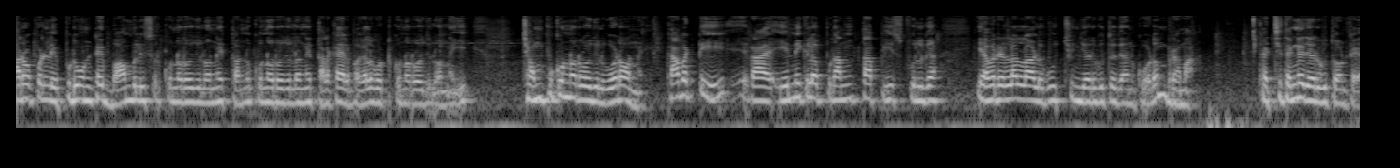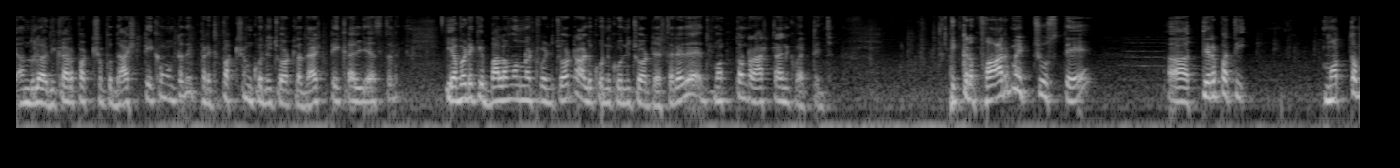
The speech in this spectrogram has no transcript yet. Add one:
ఆరోపణలు ఎప్పుడు ఉంటాయి. బాంబులు ఇసురుకున్న రోజులు ఉన్నాయి తన్నుకున్న రోజులు ఉన్నాయి తలకాయలు పగలగొట్టుకున్న రోజులు ఉన్నాయి చంపుకున్న రోజులు కూడా ఉన్నాయి. కాబట్టి రా ఎన్నికలప్పుడు అంతా పీస్ఫుల్గా ఎవరిళ్ళల్లో వాళ్ళు కూర్చుని జరుగుతుంది అనుకోవడం భ్రమ. ఖచ్చితంగా జరుగుతూ ఉంటాయి. అందులో అధికారపక్షపు దాష్టీక ఉంటుంది ప్రతిపక్షం కొన్ని చోట్ల దాష్టీకాలు చేస్తుంది. ఎవరికి బలం ఉన్నటువంటి చోట వాళ్ళు కొన్ని కొన్ని చోట్ల చేస్తారు. అదే మొత్తం రాష్ట్రానికి వర్తించదు ఇక్కడ ఫార్మెట్ చూస్తే తిరుపతి మొత్తం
